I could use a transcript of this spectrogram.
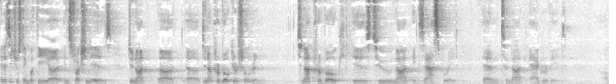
And it's interesting what the uh, instruction is. Do not, uh, uh, do not provoke your children. To not provoke is to not exasperate and to not aggravate. Um,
